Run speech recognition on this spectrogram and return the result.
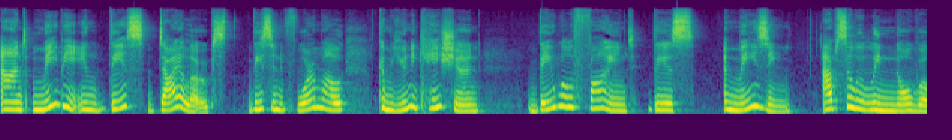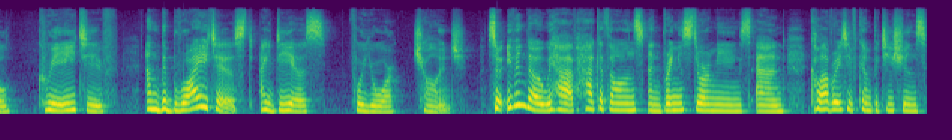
and maybe in these dialogues, this informal communication, they will find this amazing absolutely novel, creative, and the brightest ideas for your challenge. So even though we have hackathons and brainstormings and collaborative competitions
